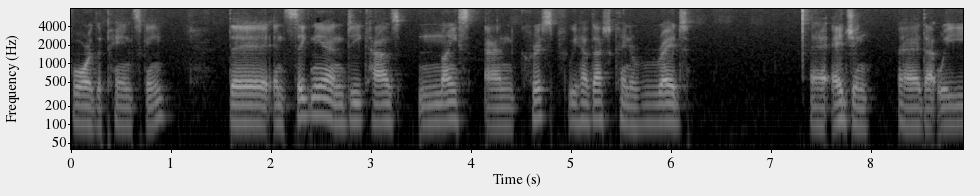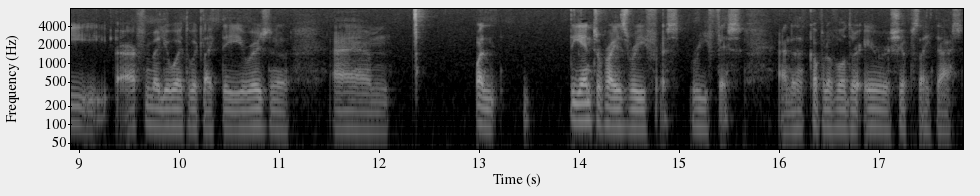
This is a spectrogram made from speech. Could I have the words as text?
for the paint scheme. The insignia and decals, nice and crisp. We have that kind of red uh, edging uh, that we are familiar with, with like the original um, well, the Enterprise refit, refit, and a couple of other era ships like that.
